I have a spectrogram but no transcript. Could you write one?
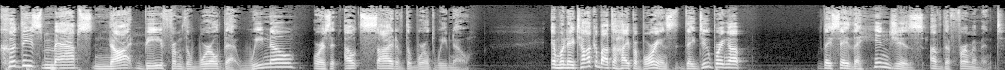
could these maps not be from the world that we know, or is it outside of the world we know? And when they talk about the Hyperboreans, they do bring up, they say the hinges of the firmament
